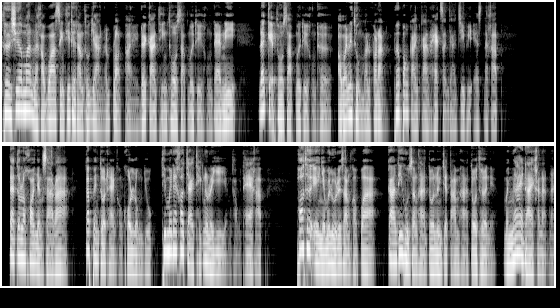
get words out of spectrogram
เธอเชื่อมั่นนะครับว่าสิ่งที่เธอทำทุกอย่างนั้นปลอดภัย ด้วยการทิ้งโทรศัพท์มือถือของแดนนี่และเก็บโทรศัพท์มือถือของเธอเอาไว้ในถุงมันฝรั่ง เพื่อป้องกันการแฮ็กสัญญาณ GPS นะครับ แต่ตัวละครอย่างซาร่าก็เป็นตัวแทนของคนหลงยุคที่ไม่ได้เข้าใจเทคโนโลยีอย่างถ่องแท้ครับ เพราะเธอเองยังไม่รู้ด้วยซ้ำครับว่า การที่หุ่นสังหารตัวหนึ่งจะตามหาตัวเธอเนี่ยมันง่ายดายขนาดไหน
